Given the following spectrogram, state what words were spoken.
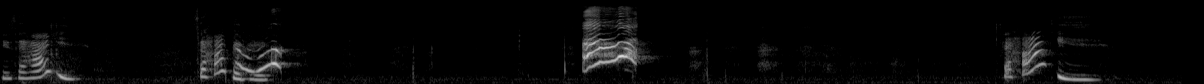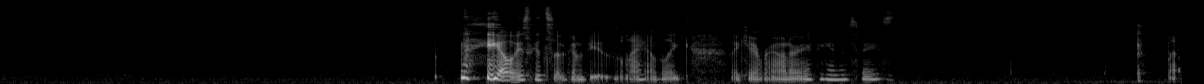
you say hi? Say hi, baby. Say hi. He always gets so confused when I have like a camera out or anything in his face. But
